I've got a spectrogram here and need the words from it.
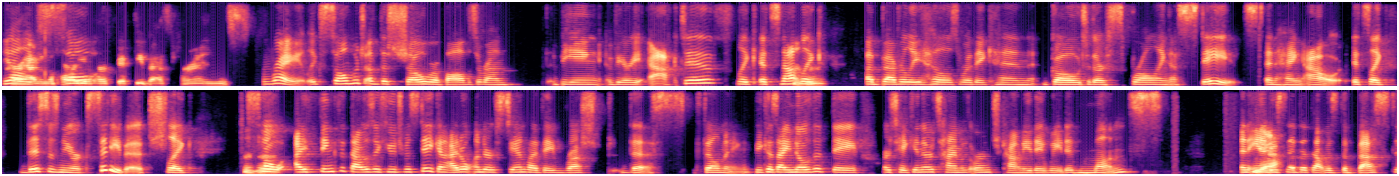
Yeah, or like having a party so, with her 50 best friends. Right. Like so much of the show revolves around being very active. Like it's not mm-hmm. like a Beverly Hills where they can go to their sprawling estates and hang out. It's like, this is New York City, bitch. Like, mm-hmm. so I think that that was a huge mistake. And I don't understand why they rushed this filming because I know that they are taking their time with Orange County. They waited months. And Andy yeah. said that that was the best.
